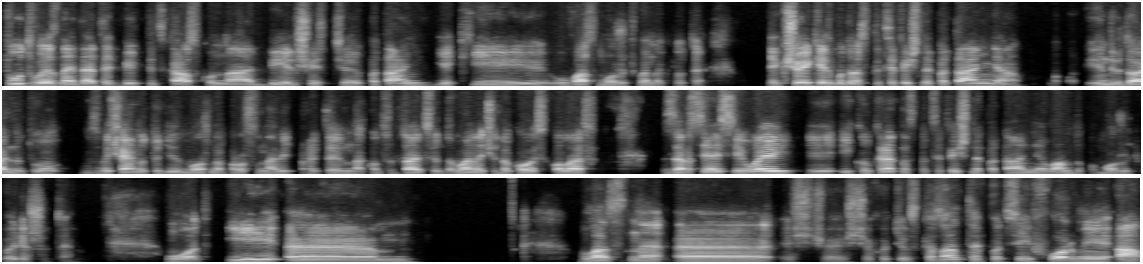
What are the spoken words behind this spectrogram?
тут ви знайдете підказку на більшість е, питань, які у вас можуть виникнути. Якщо якесь буде специфічне питання індивідуально, то звичайно тоді можна просто навіть прийти на консультацію до мене чи до когось колег з RCICUA, і, і конкретне специфічне питання вам допоможуть вирішити. От і е, власне, е, що я ще хотів сказати по цій формі. А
